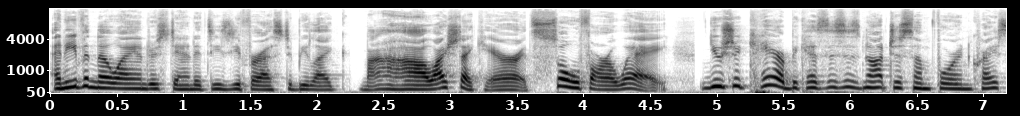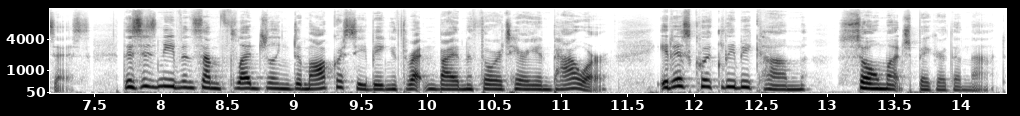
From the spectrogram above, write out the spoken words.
And even though I understand it's easy for us to be like, ah, why should I care? It's so far away. You should care because this is not just some foreign crisis. This isn't even some fledgling democracy being threatened by an authoritarian power. It has quickly become so much bigger than that.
